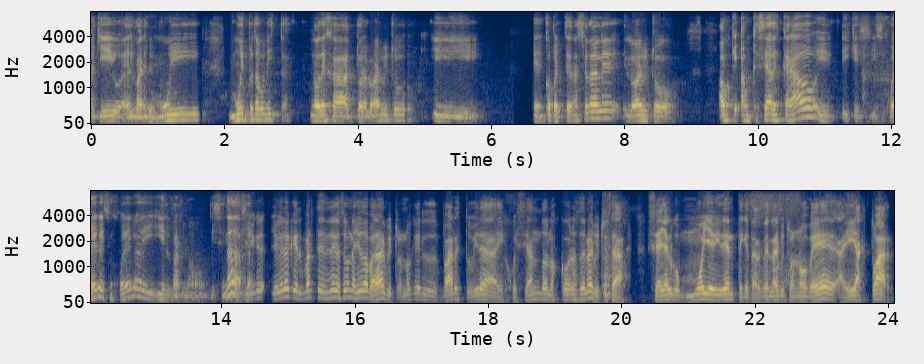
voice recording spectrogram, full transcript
Aquí el VAR es muy, muy protagonista, no deja actuar a los árbitros y en Copa Internacionales los árbitros, aunque, aunque sea descarado y, que se juega y se juega y, el VAR no dice nada. yo, creo, que el VAR tendría que ser una ayuda para el árbitro, no que el VAR estuviera enjuiciando los cobros del árbitro. O sea, si hay algo muy evidente que tal vez el árbitro no ve, ahí actuar.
